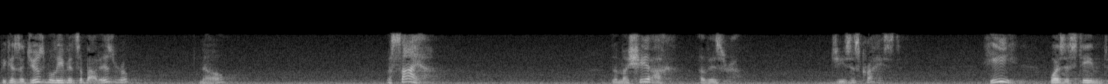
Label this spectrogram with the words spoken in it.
Because the Jews believe it's about Israel. No. Messiah. The Mashiach of Israel. Jesus Christ. He was esteemed,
